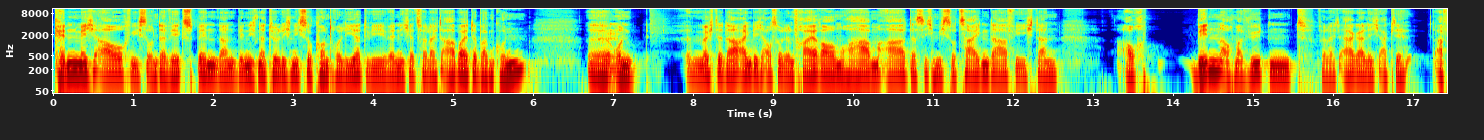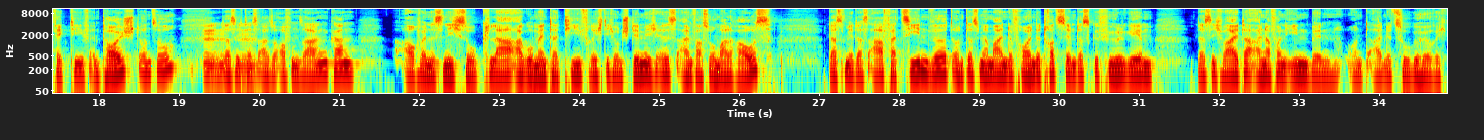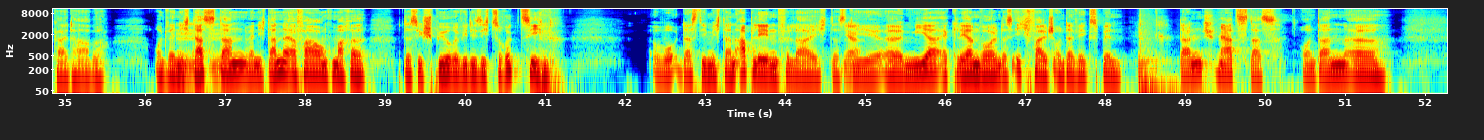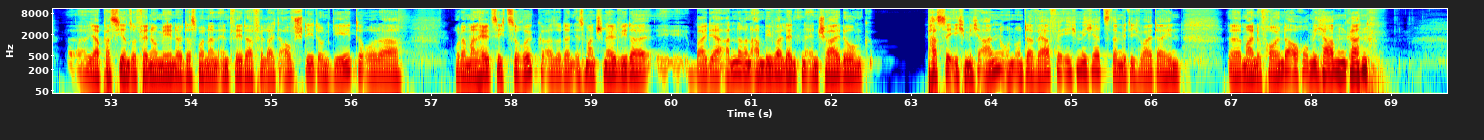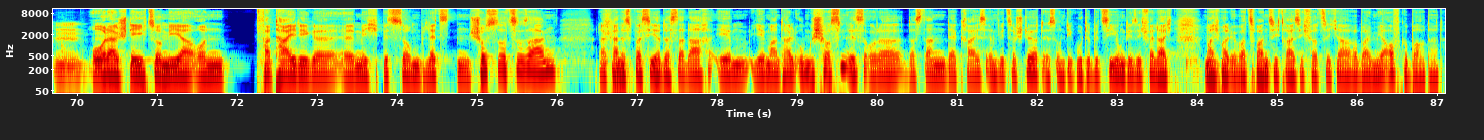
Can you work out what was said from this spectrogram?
kennen mich auch, wie ich so unterwegs bin, dann bin ich natürlich nicht so kontrolliert, wie wenn ich jetzt vielleicht arbeite beim Kunden. Äh, mhm. Und möchte da eigentlich auch so den Freiraum haben, a, dass ich mich so zeigen darf, wie ich dann auch bin, auch mal wütend, vielleicht ärgerlich, affektiv enttäuscht und so, mhm, dass ich das mhm. also offen sagen kann, auch wenn es nicht so klar argumentativ richtig und stimmig ist, einfach so mal raus, dass mir das A verziehen wird und dass mir meine Freunde trotzdem das Gefühl geben, dass ich weiter einer von ihnen bin und eine Zugehörigkeit habe. Und wenn ich mhm, das mhm. dann, wenn ich dann eine Erfahrung mache, dass ich spüre, wie die sich zurückziehen, wo, dass die mich dann ablehnen vielleicht, dass ja. die äh, mir erklären wollen, dass ich falsch unterwegs bin, dann schmerzt das. Und dann äh, äh, ja, passieren so Phänomene, dass man dann entweder vielleicht aufsteht und geht oder oder man hält sich zurück. Also dann ist man schnell wieder bei der anderen ambivalenten Entscheidung, passe ich mich an und unterwerfe ich mich jetzt, damit ich weiterhin äh, meine Freunde auch um mich haben kann. Mhm. Oder stehe ich zu mir und verteidige äh, mich bis zum letzten Schuss sozusagen. Da kann es passieren, dass danach eben jemand halt umgeschossen ist oder dass dann der Kreis irgendwie zerstört ist und die gute Beziehung, die sich vielleicht manchmal über 20, 30, 40 Jahre bei mir aufgebaut hat.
